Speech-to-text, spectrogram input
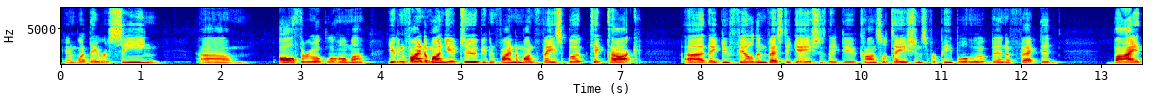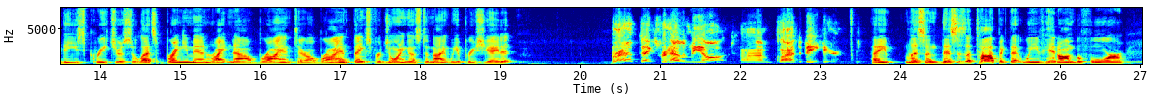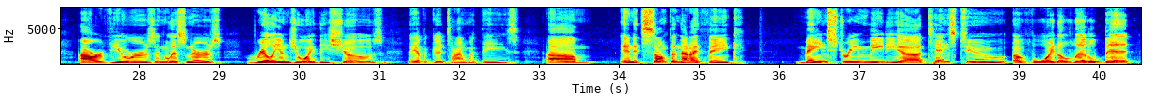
and what they were seeing um, all through Oklahoma. You can find them on YouTube, you can find them on Facebook, TikTok. Uh, they do field investigations, they do consultations for people who have been affected by these creatures. So let's bring him in right now, Brian Terrell. Brian, thanks for joining us tonight. We appreciate it. Brad, thanks for having me on. I'm glad to be here. Hey, listen, this is a topic that we've hit on before. Our viewers and listeners really enjoy these shows. They have a good time with these. Um, and it's something that I think mainstream media tends to avoid a little bit,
